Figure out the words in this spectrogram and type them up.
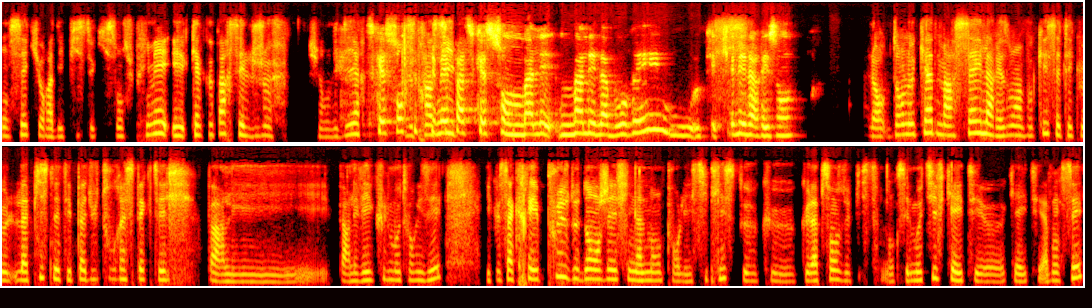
on sait qu'il y aura des pistes qui sont supprimées et quelque part c'est le jeu. J'ai envie de dire. Est-ce qu'elles sont supprimées parce qu'elles sont mal, mal élaborées ou quelle est la raison? Alors, dans le cas de Marseille, la raison invoquée, c'était que la piste n'était pas du tout respectée par les, par les véhicules motorisés et que ça créait plus de danger finalement pour les cyclistes que, que l'absence de piste. Donc, c'est le motif qui a été, euh, qui a été avancé.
